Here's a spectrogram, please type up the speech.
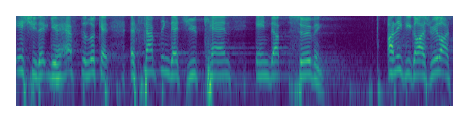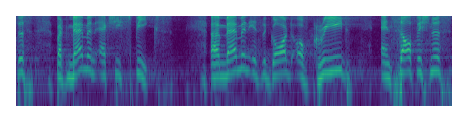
issue that you have to look at. It's something that you can end up serving. I don't know if you guys realize this, but Mammon actually speaks. Uh, Mammon is the god of greed and selfishness,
